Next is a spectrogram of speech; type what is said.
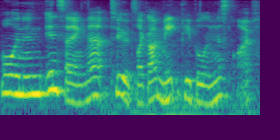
Well, and in, in saying that too, it's like I meet people in this life,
